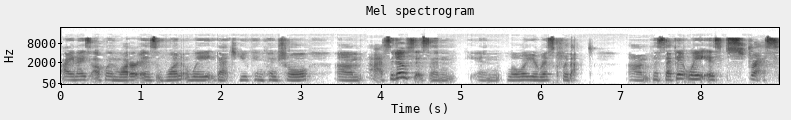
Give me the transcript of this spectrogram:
ionized alkaline water is one way that you can control um, acidosis and, and lower your risk for that. Um, the second way is stress.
